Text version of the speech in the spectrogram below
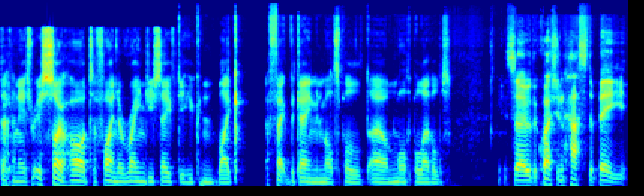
definitely. It's, it's so hard to find a rangy safety who can like affect the game in multiple uh, on multiple levels. So the question has to be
